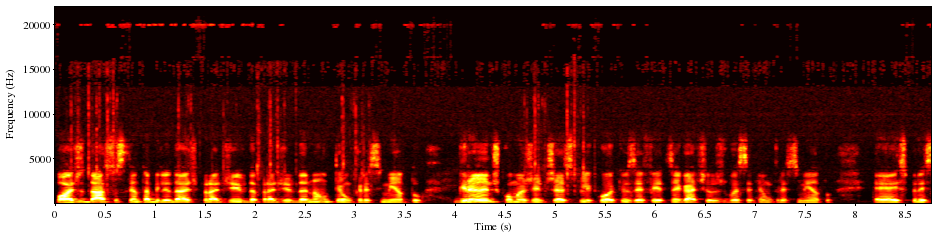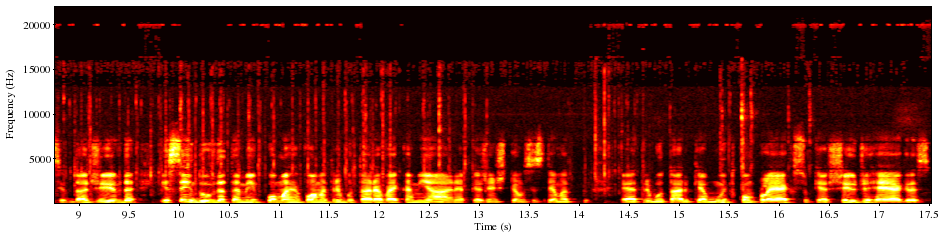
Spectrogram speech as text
pode dar sustentabilidade para a dívida, para a dívida não ter um crescimento grande, como a gente já explicou aqui, os efeitos negativos de você ter um crescimento é, expressivo da dívida, e sem dúvida também como a reforma tributária vai caminhar, né? porque a gente tem um sistema é, tributário que é muito complexo, que é cheio de regras,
